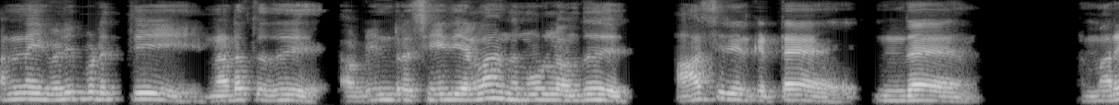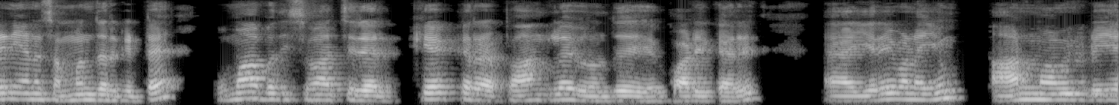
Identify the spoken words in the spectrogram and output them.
தன்னை வெளிப்படுத்தி நடத்துது அப்படின்ற செய்தியெல்லாம் இந்த நூல்ல வந்து ஆசிரியர்கிட்ட இந்த மறைஞான சம்பந்தர்கிட்ட உமாபதி சிவாச்சாரியார் கேட்கிற பாங்குல இவர் வந்து பாடியிருக்காரு. இறைவனையும் ஆன்மாவினுடைய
